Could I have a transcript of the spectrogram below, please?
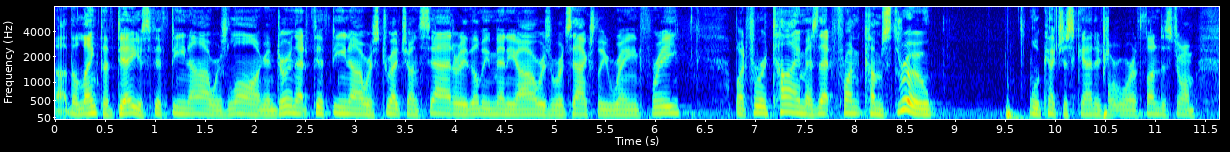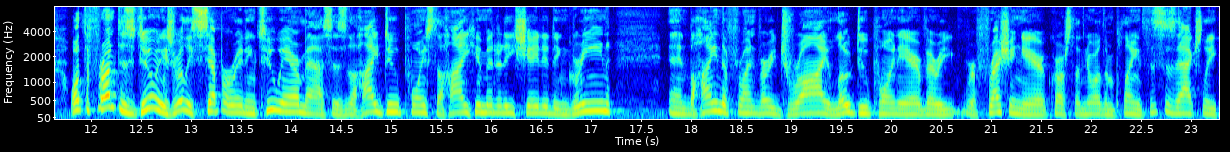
uh, the length of day is 15 hours long, and during that 15 hour stretch on Saturday, there'll be many hours where it's actually rain free. But for a time, as that front comes through, we'll catch a scattered or a thunderstorm. What the front is doing is really separating two air masses the high dew points, the high humidity shaded in green, and behind the front, very dry, low dew point air, very refreshing air across the northern plains. This is actually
